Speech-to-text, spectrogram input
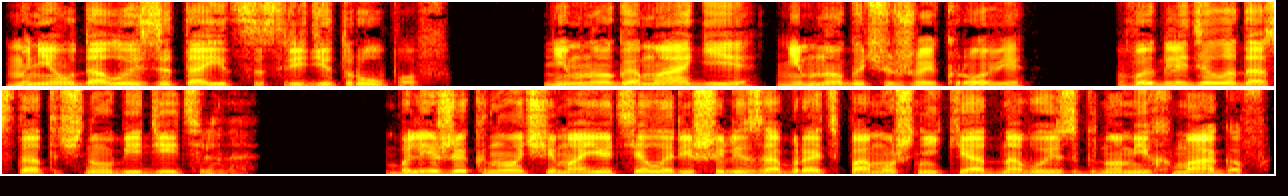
Мне удалось затаиться среди трупов. Немного магии, немного чужой крови, выглядело достаточно убедительно. Ближе к ночи мое тело решили забрать помощники одного из гномьих магов,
